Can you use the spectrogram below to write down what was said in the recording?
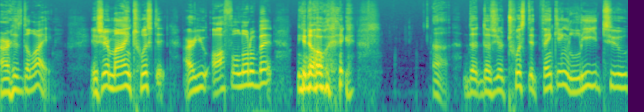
are his delight. Is your mind twisted? Are you off a little bit? You know, uh, does your twisted thinking lead to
